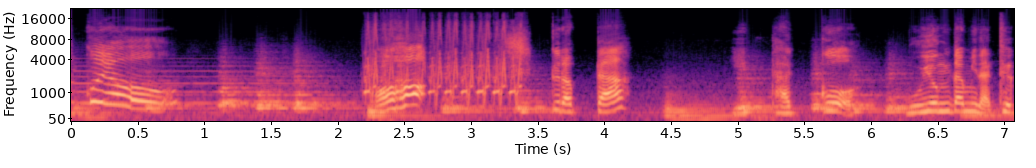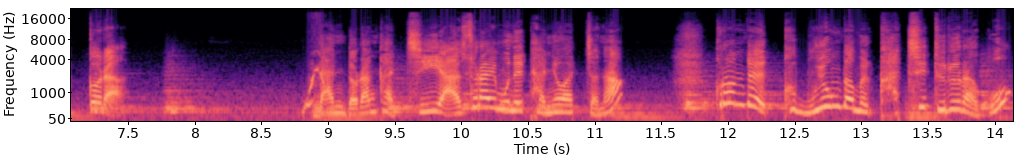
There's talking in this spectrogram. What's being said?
사쿠요. 어허! 시끄럽다. 입 닫고 무용담이나 듣거라. 난 너랑 같이 아수라의 문에 다녀왔잖아? 그런데 그 무용담을 같이 들으라고?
